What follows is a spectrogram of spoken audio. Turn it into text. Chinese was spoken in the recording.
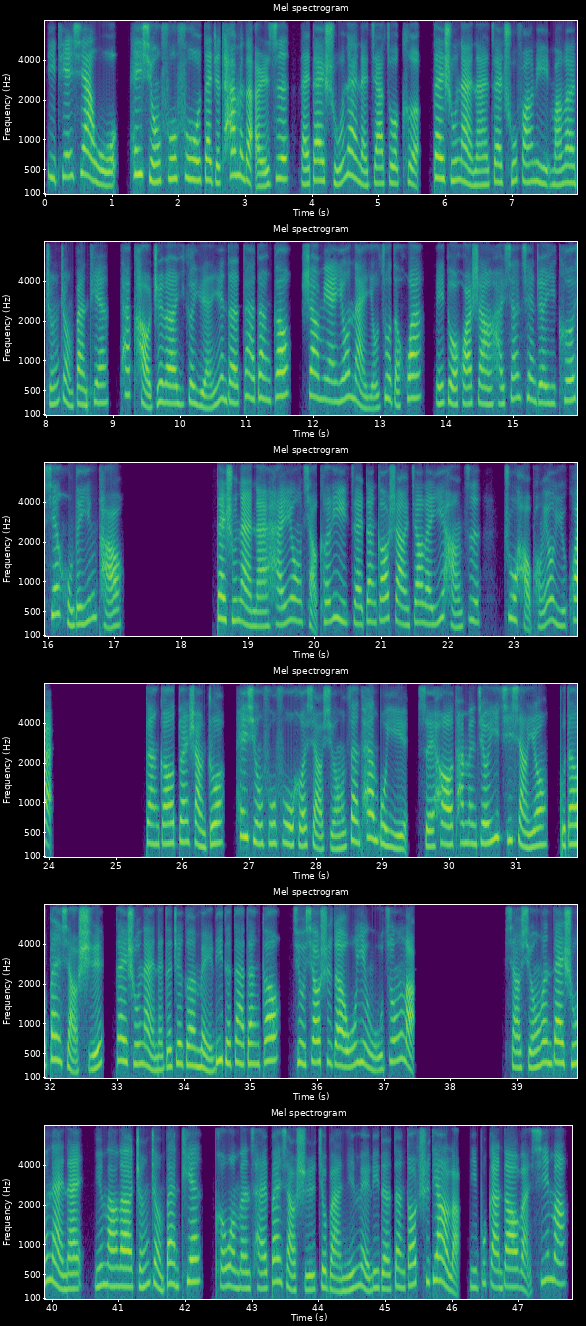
一天下午，黑熊夫妇带着他们的儿子来袋鼠奶奶家做客。袋鼠奶奶在厨房里忙了整整半天，她烤制了一个圆圆的大蛋糕，上面有奶油做的花，每朵花上还镶嵌着一颗鲜红的樱桃。袋鼠奶奶还用巧克力在蛋糕上浇了一行字：“祝好朋友愉快。”蛋糕端上桌，黑熊夫妇和小熊赞叹不已。随后，他们就一起享用。不到半小时，袋鼠奶奶的这个美丽的大蛋糕就消失的无影无踪了。小熊问袋鼠奶奶：“您忙了整整半天，可我们才半小时就把您美丽的蛋糕吃掉了，你不感到惋惜吗？”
